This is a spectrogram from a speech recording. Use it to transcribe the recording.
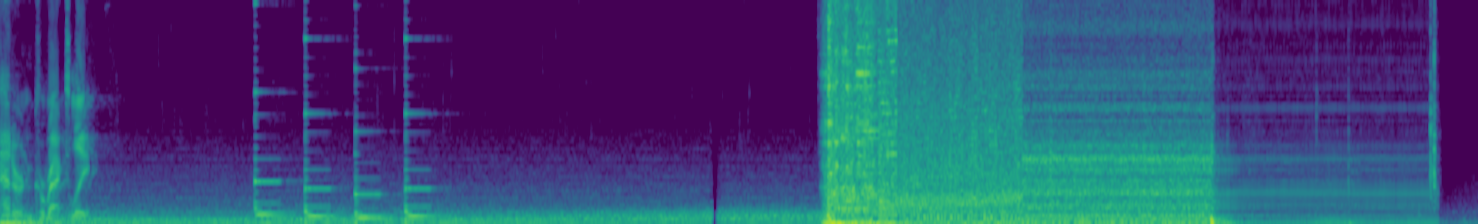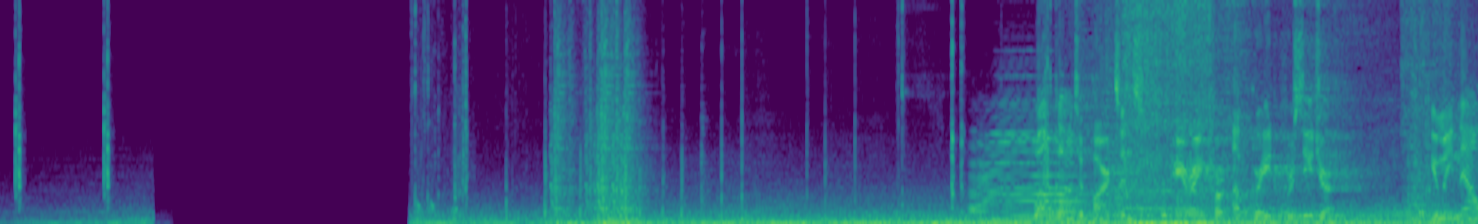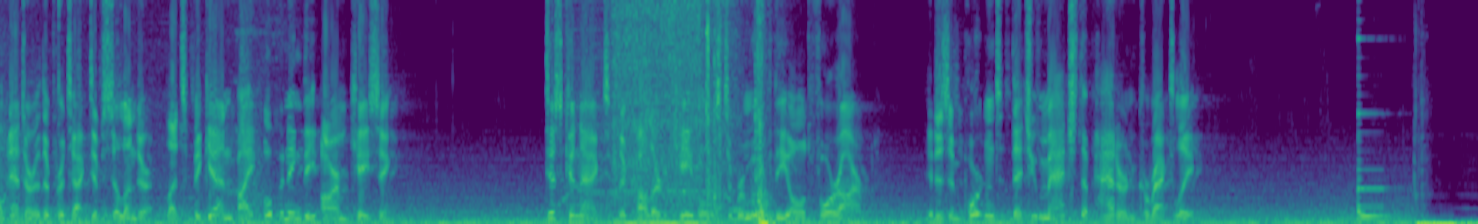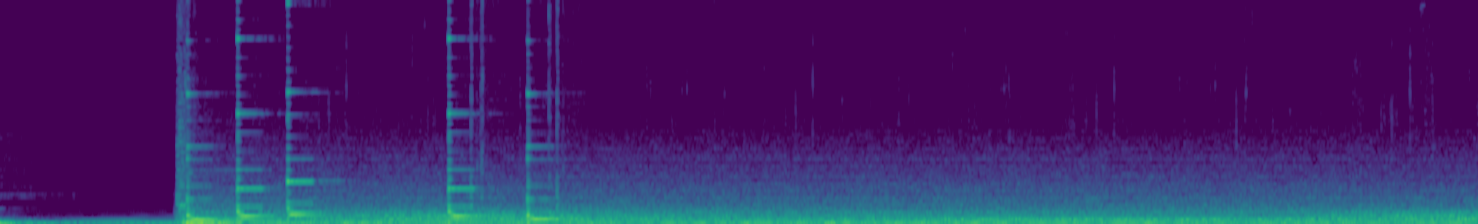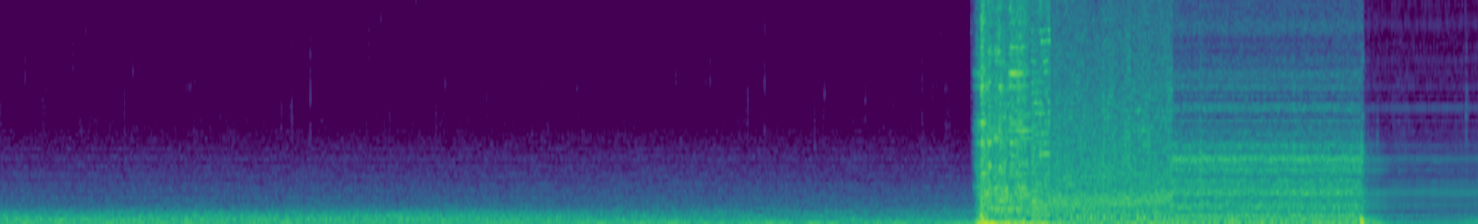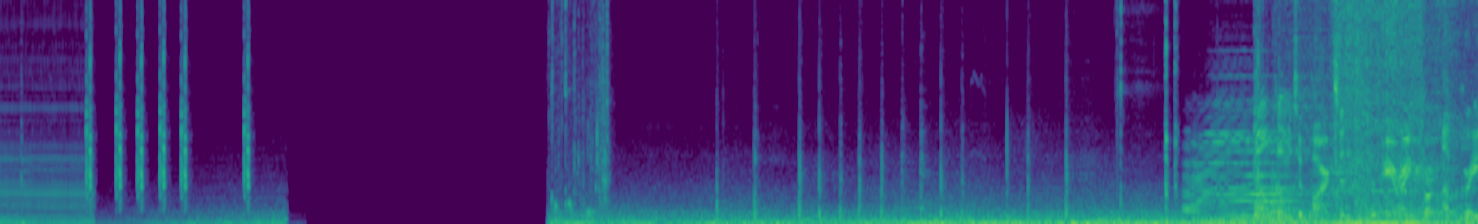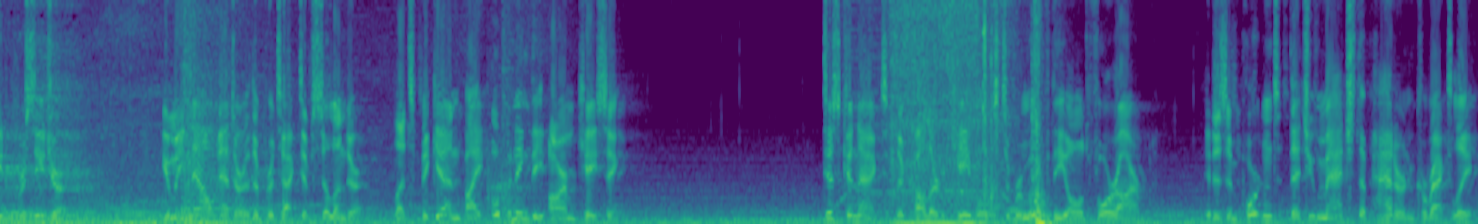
pattern correctly. Welcome to Parts and preparing for upgrade procedure. You may now enter the protective cylinder. Let's begin by opening the arm casing. Disconnect the colored cables to remove the old forearm. It is important that you match the pattern correctly. Upgrade procedure. You may now enter the protective cylinder. Let's begin by opening the arm casing. Disconnect the colored cables to remove the old forearm. It is important that you match the pattern correctly.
